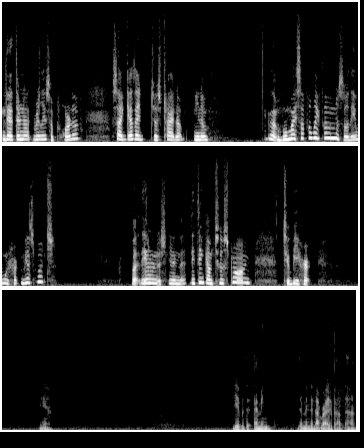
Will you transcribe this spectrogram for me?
that they're not really supportive. So I guess I just try to, you know, move myself away from them so they won't hurt me as much. But they don't understand that. They think I'm too strong to be hurt. Yeah. Yeah, but I mean, I mean, they're not right about that.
